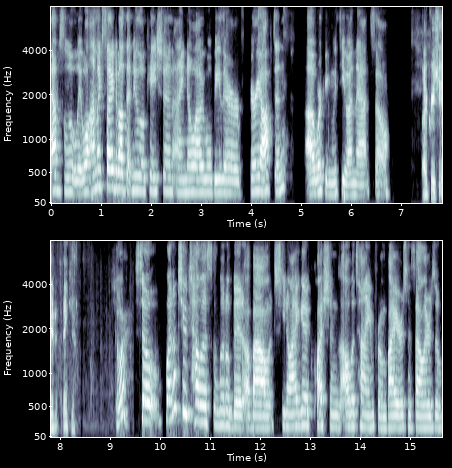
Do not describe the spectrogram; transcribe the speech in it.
Absolutely. Well, I'm excited about that new location. I know I will be there very often, uh, working with you on that. So I appreciate it. Thank you. Sure. So why don't you tell us a little bit about, you know, I get questions all the time from buyers and sellers of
